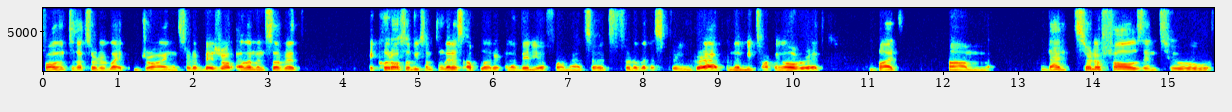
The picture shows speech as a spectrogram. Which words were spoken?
fall into that sort of like drawing and sort of visual elements of it. It could also be something that is uploaded in a video format, so it's sort of like a screen grab and then me talking over it. But um, that sort of falls into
